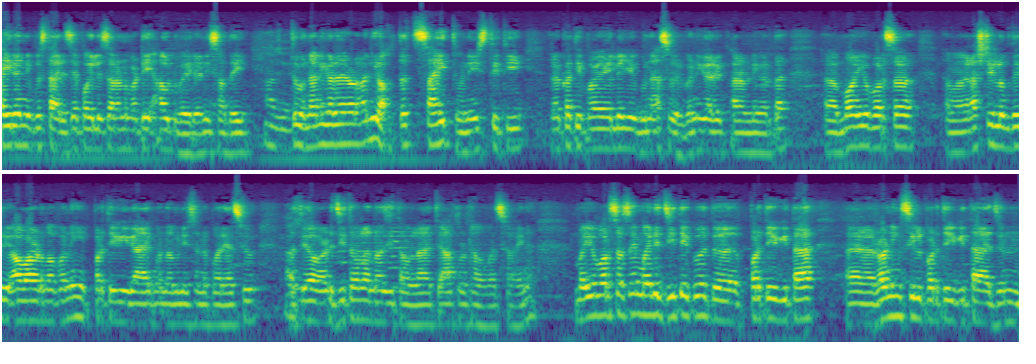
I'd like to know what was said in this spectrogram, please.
आइरहने पुस्ताहरू चाहिँ पहिलो चरणबाटै आउट भइरहने सधैँ। त्यो हुनाले गर्दा एउटा अलिक हतोत्साहित हुने स्थिति र कतिपयले यो गुनासोहरू पनि गरेको कारणले गर्दा म यो वर्ष राष्ट्रिय लोकदोरी अवार्डमा पनि प्रतियोगी गायकमा नोमिनेसन परेको छु त्यो अवार्ड जिताउँला नजिताउँला त्यो आफ्नो ठाउँमा छ होइन म यो वर्ष चाहिँ मैले जितेको प्रतियोगिता रनिङ सिल प्रतियोगिता जुन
